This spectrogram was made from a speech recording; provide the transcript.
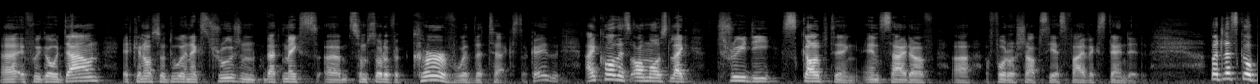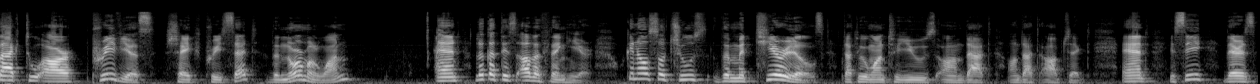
Uh, if we go down, it can also do an extrusion that makes um, some sort of a curve with the text. Okay, I call this almost like 3D sculpting inside of uh, Photoshop CS5 Extended. But let's go back to our previous shape preset, the normal one. And look at this other thing here. We can also choose the materials that we want to use on that, on that object. And you see, there's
